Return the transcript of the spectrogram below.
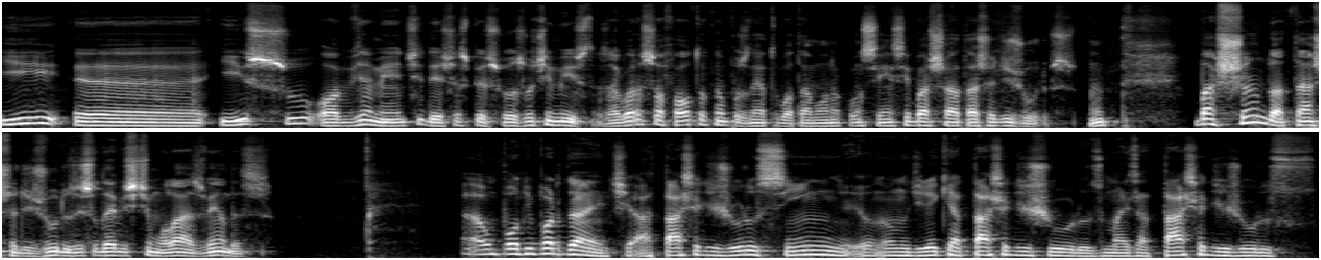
E é, isso, obviamente, deixa as pessoas otimistas. Agora só falta o Campos Neto botar a mão na consciência e baixar a taxa de juros. Né? Baixando a taxa de juros, isso deve estimular as vendas? É um ponto importante. A taxa de juros, sim, eu não diria que é a taxa de juros, mas a taxa de juros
